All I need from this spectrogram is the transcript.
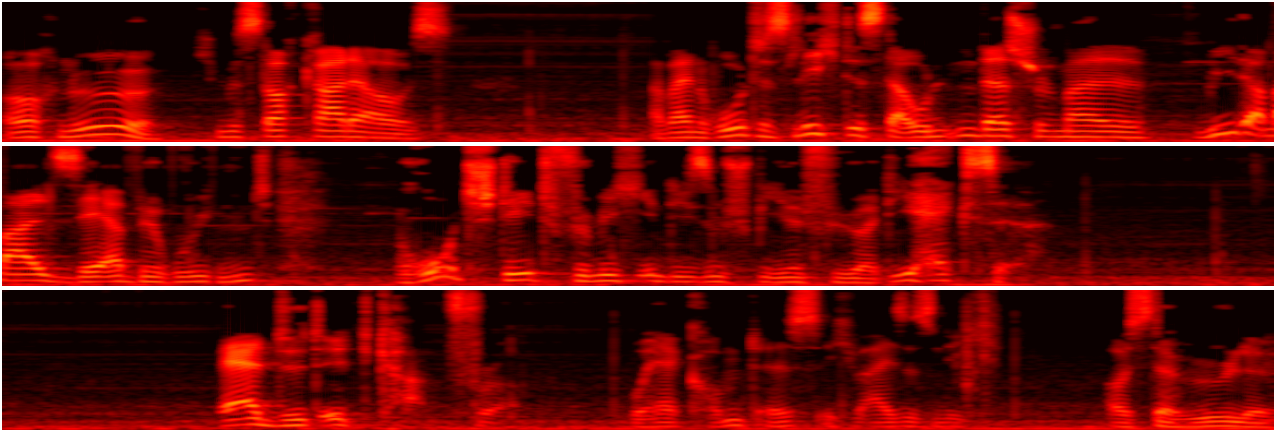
Och nö, ich muss doch geradeaus. Aber ein rotes Licht ist da unten, das schon mal wieder mal sehr beruhigend. Rot steht für mich in diesem Spiel für die Hexe. Where did it come from? Woher kommt es? Ich weiß es nicht. Aus der Höhle.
